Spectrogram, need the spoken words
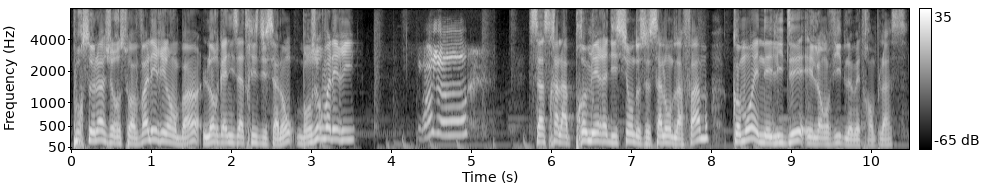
Pour cela, je reçois Valérie Lambin, l'organisatrice du salon. Bonjour Valérie. Bonjour. Ça sera la première édition de ce Salon de la Femme. Comment est née l'idée et l'envie de le mettre en place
